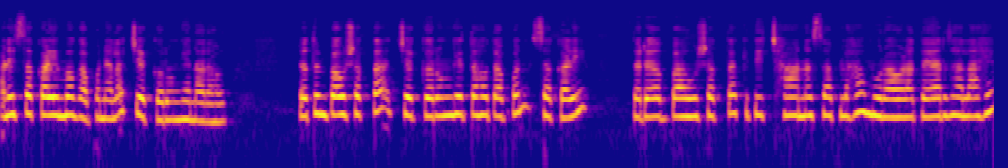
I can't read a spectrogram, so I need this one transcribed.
आणि सकाळी मग आपण याला चेक करून घेणार आहोत. तर तुम्ही पाहू शकता चेक करून घेत आहोत आपण सकाळी. तर पाहू शकता किती छान असा आपला हा मुरावळा तयार झाला आहे.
